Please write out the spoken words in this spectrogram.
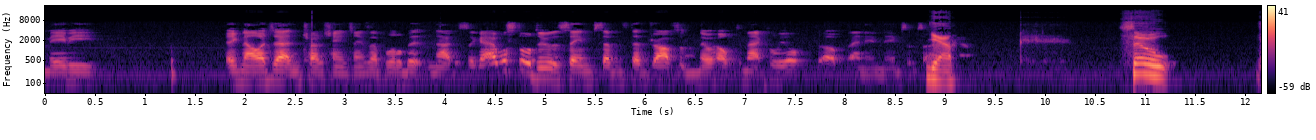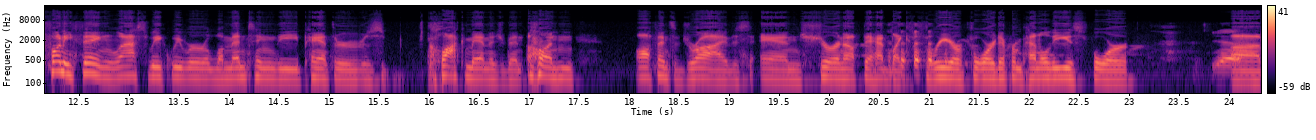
maybe acknowledge that and try to change things up a little bit, and not just like, ah, we'll still do the same seven step drops with no help to Matt Kalil. Oh, I named names. I'm sorry. yeah. So, funny thing, last week we were lamenting the Panthers' clock management on offensive drives, and sure enough, they had like three or four different penalties for yeah. uh,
